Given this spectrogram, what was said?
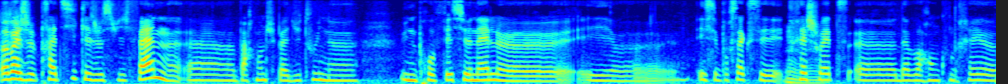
Ouais, Je pratique et je suis fan. par contre, je suis pas du tout une une professionnelle et, et c'est pour ça que c'est très mmh. chouette d'avoir rencontré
